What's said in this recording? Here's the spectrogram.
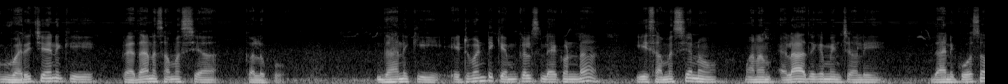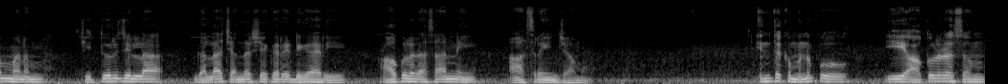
వరి చేనుకి ప్రధాన సమస్య కలుపు. దానికి ఎటువంటి కెమికల్స్ లేకుండా ఈ సమస్యను మనం ఎలా అధిగమించాలి? దానికోసం మనం చిత్తూరు జిల్లా గల్లా చంద్రశేఖర్ రెడ్డి గారి ఆకుల రసాన్ని ఆశ్రయించాము. ఇంతకు మునుపు ఈ ఆకుల రసం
